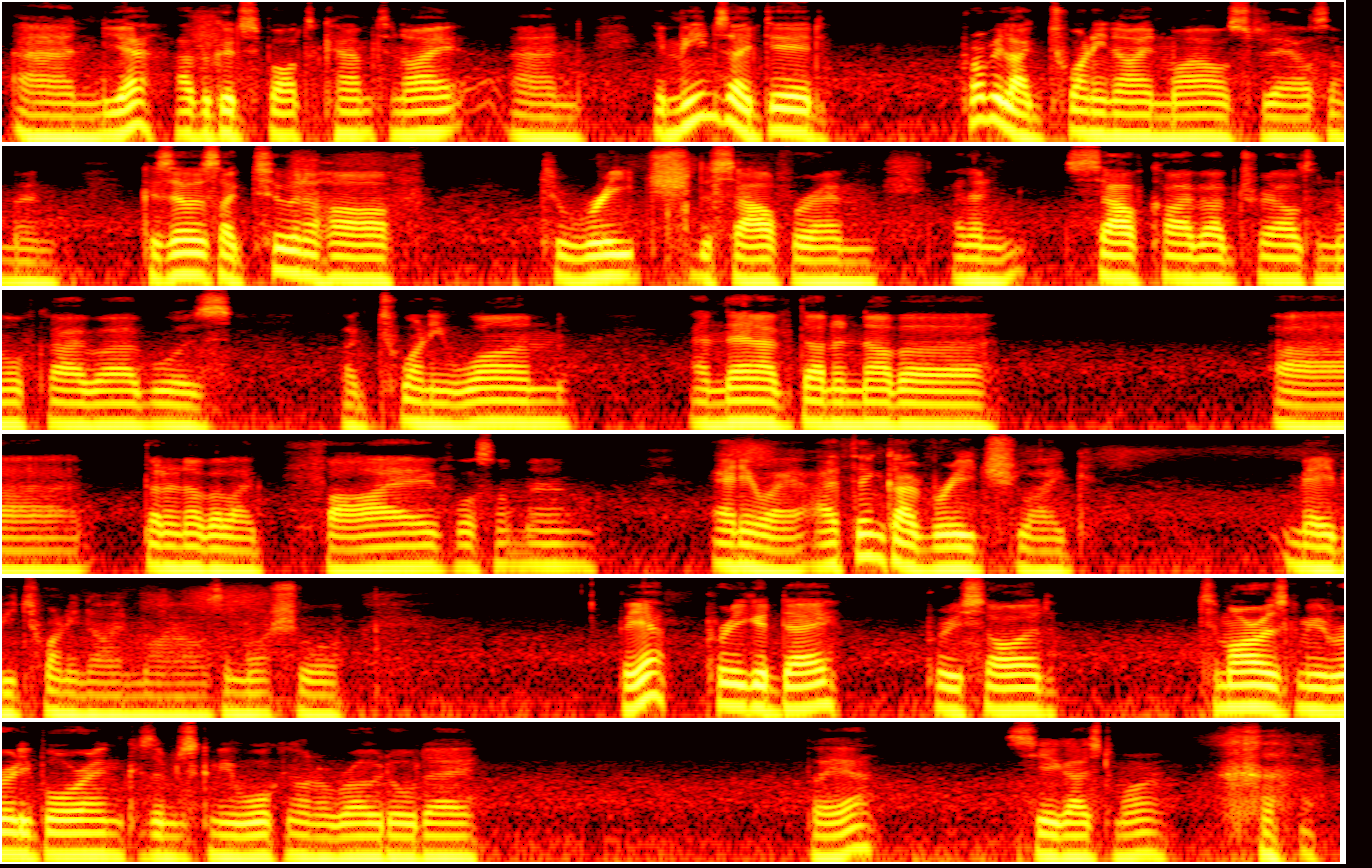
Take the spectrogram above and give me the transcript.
And yeah have a good spot to camp tonight. And it means I did probably like 29 miles today or something because there was like two and a half to reach the south rim and then south kaibab trail to north kaibab was like 21 and then I've done another uh done another like five or something. Anyway I think I've reached like maybe 29 miles. I'm not sure. But yeah pretty good day. Pretty solid. Tomorrow's gonna be really boring because I'm just gonna be walking on a road all day. But yeah see you guys tomorrow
